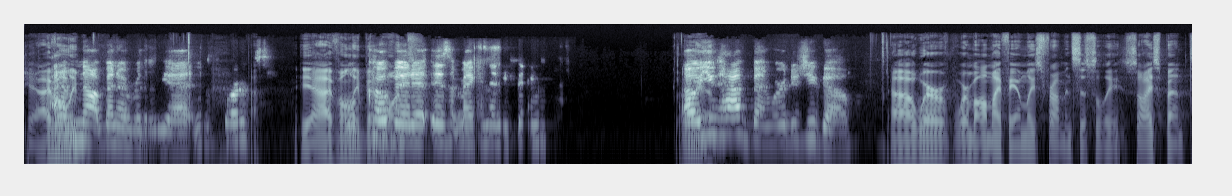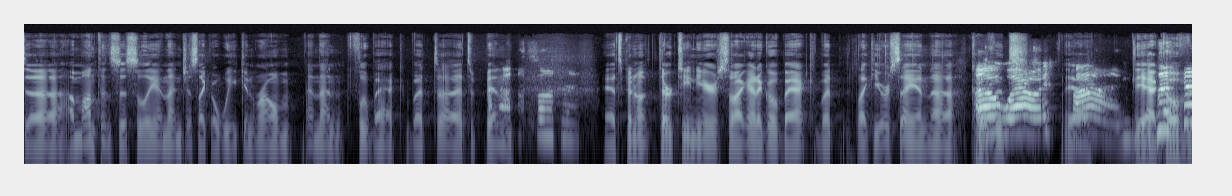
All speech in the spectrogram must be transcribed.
yeah, I've I only have not been over there yet. And of course, yeah, I've only well, been. COVID once. isn't making anything. Oh, oh yeah. you have been. Where did you go? Uh, where where all my family's from in Sicily. So I spent uh, a month in Sicily and then just like a week in Rome and then flew back. But uh, it's been oh, yeah, it's been 13 years, so I got to go back. But like you were saying, uh, oh wow, it's yeah, time. yeah, COVID,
